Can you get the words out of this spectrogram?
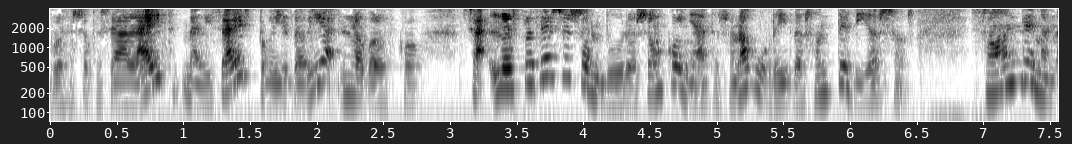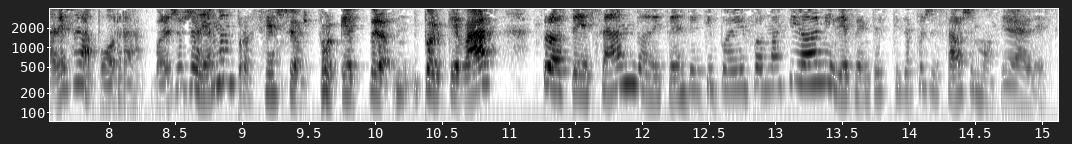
un proceso que sea light, me avisáis, porque yo todavía no lo conozco. O sea, los procesos son duros, son coñazos, son aburridos, son tediosos, son de mandarles a la porra. Por eso se llaman procesos, porque, porque vas procesando diferentes tipos de información y diferentes tipos de estados emocionales.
